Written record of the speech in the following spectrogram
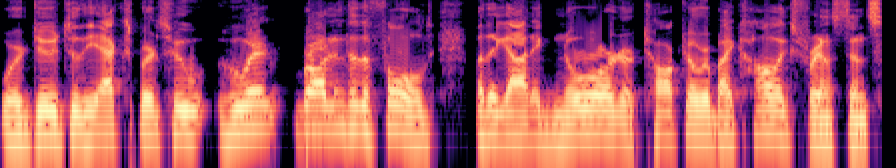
were due to the experts who who were brought into the fold, but they got ignored or talked over by colleagues, for instance.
